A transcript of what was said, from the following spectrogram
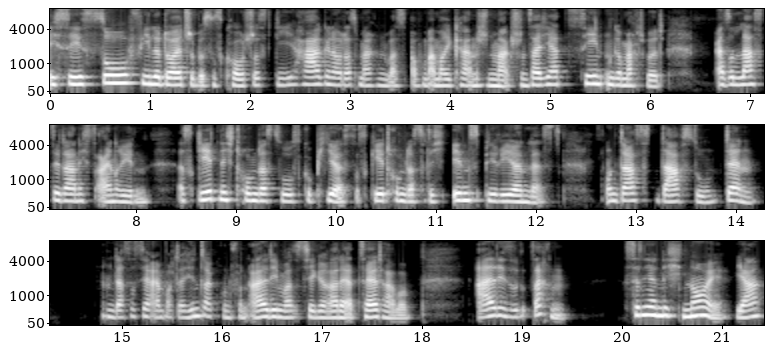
Ich sehe so viele deutsche Business Coaches, die haargenau das machen, was auf dem amerikanischen Markt schon seit Jahrzehnten gemacht wird. Also lass dir da nichts einreden. Es geht nicht darum, dass du es kopierst. Es geht darum, dass du dich inspirieren lässt. Und das darfst du. Denn, und das ist ja einfach der Hintergrund von all dem, was ich dir gerade erzählt habe. All diese Sachen sind ja nicht neu, ja?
